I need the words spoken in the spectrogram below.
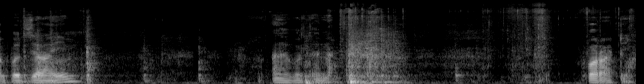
അപ്പോൾ ഒരു ചായയും അതേപോലെ തന്നെ പൊറാട്ടയും.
